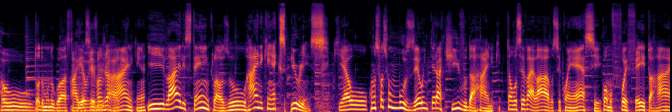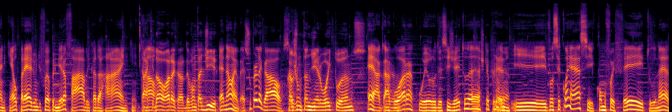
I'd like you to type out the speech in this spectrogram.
Oh. Todo mundo gosta Aí eu vi cerveja vantagem. Heineken, né? E lá eles têm, Klaus, o Heineken Experience, que é o como se fosse um museu interativo da Heineken. Então você vai lá, você conhece como foi feito a Heineken, é o prédio onde foi a primeira fábrica da Heineken e tal. Ah, que da hora, cara. Deu vontade de ir. É, não, é, é super legal. Ficar juntando dinheiro oito anos. É, a- agora com o euro desse jeito, é, acho que é aí É. E você conhece como foi feito, né?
